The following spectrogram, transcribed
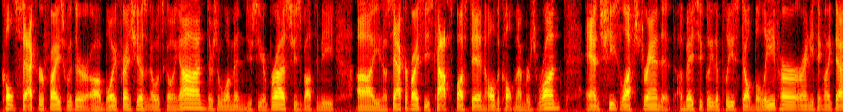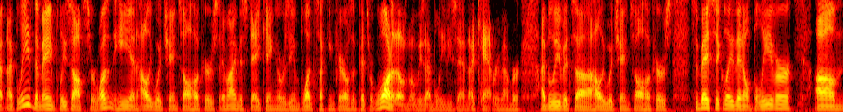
cult sacrifice with her uh, boyfriend. She doesn't know what's going on. There's a woman, you see her breast. She's about to be, uh, you know, sacrificed. These cops bust in. All the cult members run. And she's left stranded. Uh, basically, the police don't believe her or anything like that. And I believe the main police officer wasn't he in Hollywood Chainsaw Hookers? Am I mistaken, or was he in Blood Sucking Pharaohs in Pittsburgh? One of those movies, I believe he's in. I can't remember. I believe it's uh, Hollywood Chainsaw Hookers. So basically, they don't believe her. Um,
